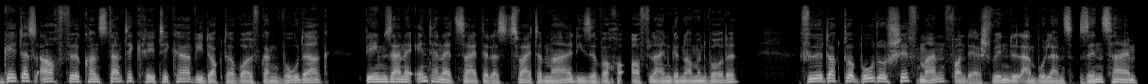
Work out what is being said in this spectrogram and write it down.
Gilt das auch für konstante Kritiker wie Dr. Wolfgang Wodark, dem seine Internetseite das zweite Mal diese Woche offline genommen wurde? Für Dr. Bodo Schiffmann von der Schwindelambulanz Sinsheim,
